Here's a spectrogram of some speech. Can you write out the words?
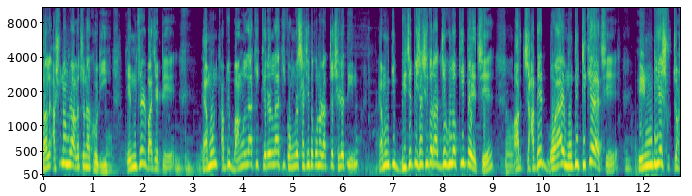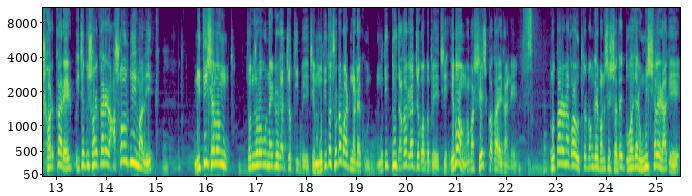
তাহলে আসুন আমরা আলোচনা করি কেন্দ্রের বাজেটে এমন আপনি বাংলা কি কেরালা কি কংগ্রেস শাসিত কোনো রাজ্য ছেড়ে দিন এমনকি বিজেপি শাসিত রাজ্যগুলো কি পেয়েছে আর যাদের দয়ায় মোদি টিকে আছে এনডিএ সরকারের বিজেপি সরকারের আসল দুই মালিক নীতিশ এবং চন্দ্রবাবু নাইডু রাজ্য কি পেয়েছে? মোদি তো ছোট পার্টনার এখন। মোদির দুই দাদার রাজ্য কত পেয়েছে? এবং আমার শেষ কথা এখানে, প্রতারণা করা উত্তরবঙ্গের মানুষের সাথে দু হাজার উনিশ সালের আগে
